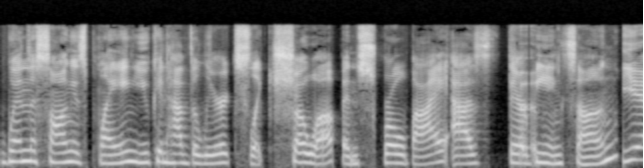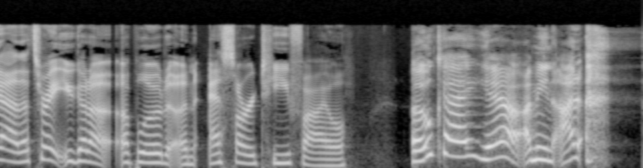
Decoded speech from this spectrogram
when the song is playing you can have the lyrics like show up and scroll by as they're being sung Yeah, that's right. You got to upload an SRT file. Okay, yeah. I mean, I,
